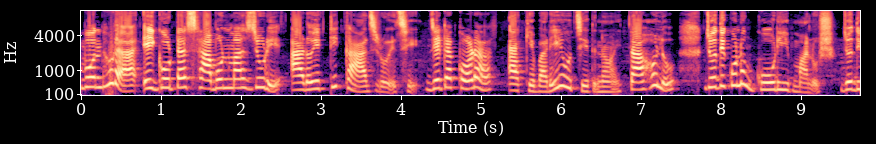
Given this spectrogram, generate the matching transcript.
বন্ধুরা, এই গোটা শ্রাবণ মাস জুড়ে আরও একটি কাজ রয়েছে, যেটা করা একেবারেই উচিত নয়। তা হলো, যদি কোনো গরিব মানুষ, যদি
